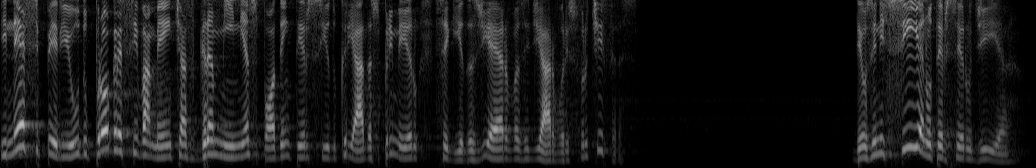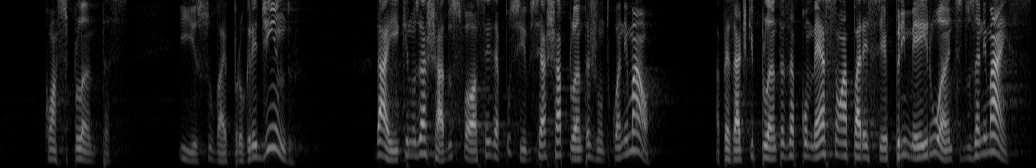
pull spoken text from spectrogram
E nesse período, progressivamente, as gramíneas podem ter sido criadas primeiro, seguidas de ervas e de árvores frutíferas. Deus inicia no terceiro dia com as plantas, e isso vai progredindo. Daí que nos achados fósseis é possível se achar planta junto com o animal. Apesar de que plantas começam a aparecer primeiro antes dos animais.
